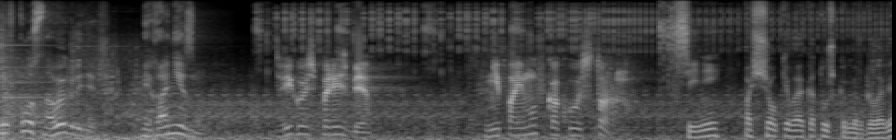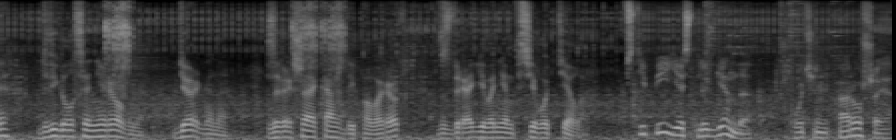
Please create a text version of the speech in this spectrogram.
Невкусно выглядишь. Механизм. Двигаюсь по резьбе. Не пойму, в какую сторону. Синий, пощелкивая катушками в голове, двигался неровно, дерганно, завершая каждый поворот вздрагиванием всего тела. В степи есть легенда, очень хорошая,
